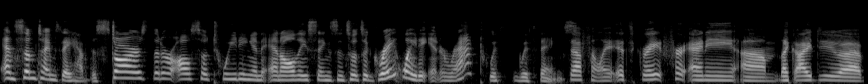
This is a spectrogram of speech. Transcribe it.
And sometimes they have the stars that are also tweeting and, and all these things. And so it's a great way to interact with, with things. Definitely. It's great for any um like I do a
